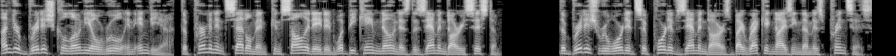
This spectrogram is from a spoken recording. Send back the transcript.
Under British colonial rule in India, the permanent settlement consolidated what became known as the zamindari system. The British rewarded supportive zamindars by recognising them as princes.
